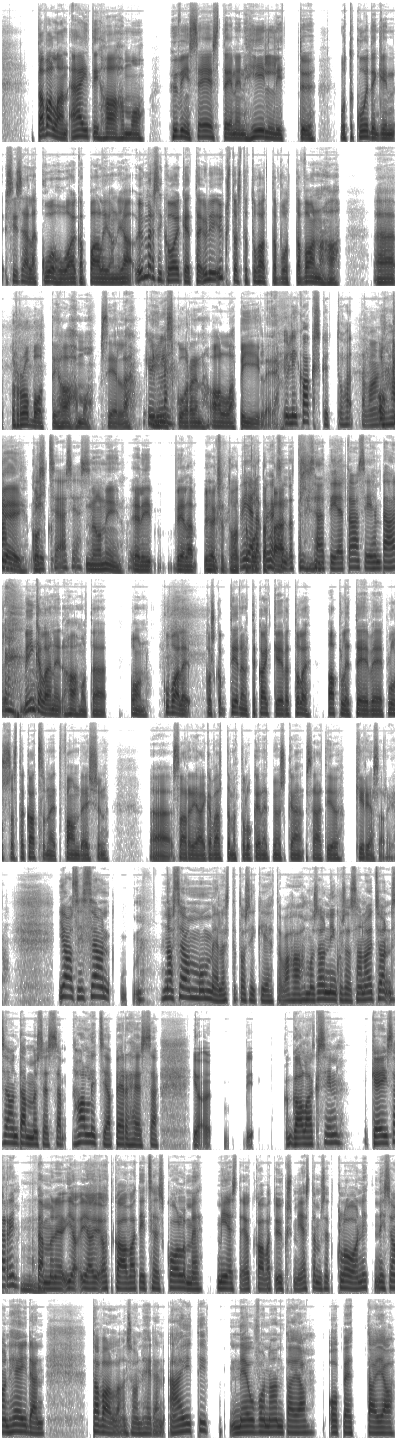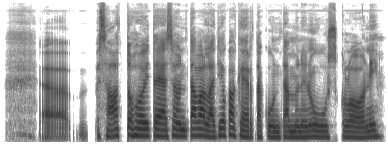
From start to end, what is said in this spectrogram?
tavallaan äitihahmo, hyvin seesteinen, hillitty, mutta kuitenkin sisällä kuohuu aika paljon. Ja ymmärsikö oikein, että yli 11 000 vuotta vanha ää, robottihahmo siellä Kyllä. ihmiskuoren alla piilee? Yli 20 000 vanha Okei, koska- itse asiassa. No niin, eli vielä 9000 Vielä vuotta 9 pää... 000 lisää tietoa siihen päälle. Minkälainen hahmo tämä on? Kuvaile, koska tiedän, että kaikki eivät ole Apple TV Plusasta katsoneet Foundation-sarjaa, eikä välttämättä lukeneet myöskään säätiö-kirjasarjaa. Joo, siis se on, no se on mun mielestä tosi kiehtova hahmo. Se on niin kuin sä sanoit, se on, se on tämmöisessä hallitsijaperheessä jo, galaksin keisari, Mm. mm. tämmönen, ja, ja, jotka ovat itse asiassa kolme miestä, jotka ovat yksi mies, tämmöiset kloonit, niin se on heidän, tavallaan se on heidän äiti, neuvonantaja, opettaja, äh, saattohoitaja. Se on tavallaan, että joka kerta kun tämmöinen uusi klooni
